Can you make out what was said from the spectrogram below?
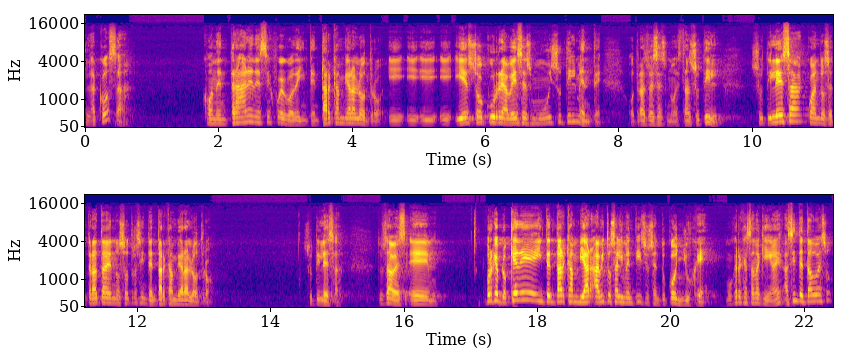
La cosa con entrar en ese juego de intentar cambiar al otro, y, eso ocurre a veces muy sutilmente, otras veces no es tan sutil. Sutileza cuando se trata de nosotros intentar cambiar al otro. Sutileza. Tú sabes, eh, por ejemplo, ¿qué de intentar cambiar hábitos alimenticios en tu cónyuge? Mujeres que están aquí, ¿eh? ¿has intentado eso?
